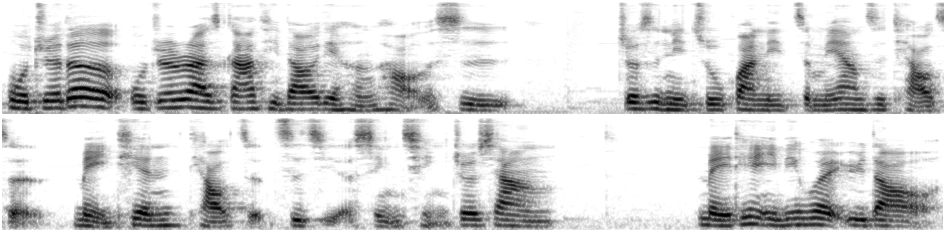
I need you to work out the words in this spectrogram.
我觉得，我觉得 Rise 刚刚提到一点很好的是。就是你主管，你怎么样子调整每天调整自己的心情？就像每天一定会遇到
